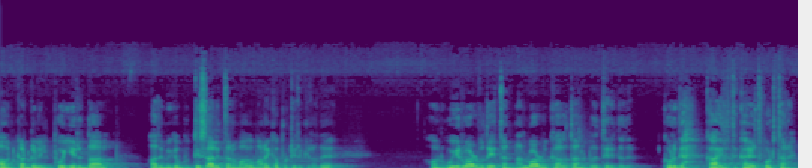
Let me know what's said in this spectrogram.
அவன் கண்களில் பொய் இருந்தால் அது மிக புத்திசாலித்தனமாக மறைக்கப்பட்டிருக்கிறது. அவன் உயிர் வாழ்வதே தன் நல்வாழ்வுக்காகத்தான் என்பது தெரிந்தது. கொடுங்க காகிதத்தை கையெழுத்து போட்டு தரேன்.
